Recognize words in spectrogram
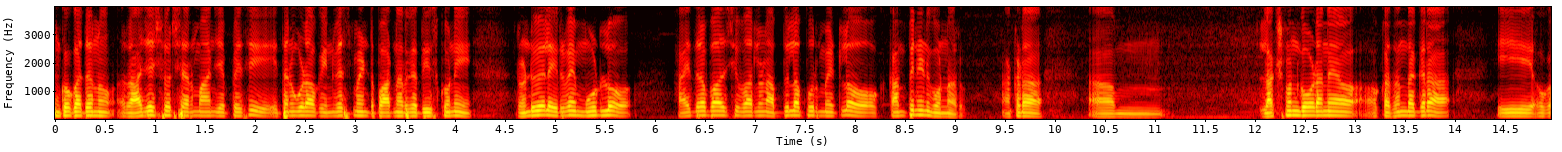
ఇంకొక అతను రాజేశ్వర్ శర్మ అని చెప్పేసి ఇతను కూడా ఒక ఇన్వెస్ట్మెంట్ పార్ట్నర్గా తీసుకొని రెండు వేల ఇరవై మూడులో హైదరాబాద్ శివార్లోని అబ్దుల్లాపూర్ మెట్లో ఒక కంపెనీని కొన్నారు. అక్కడ లక్ష్మణ్ గౌడ్ అనే ఒక అతని దగ్గర ఈ ఒక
